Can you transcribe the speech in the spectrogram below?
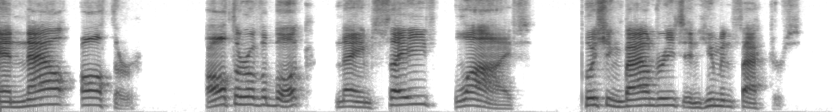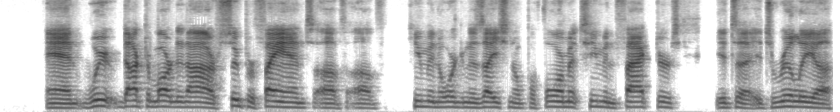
and now author, author of a book named Save Lives Pushing Boundaries in Human Factors. And we're Dr. Martin and I are super fans of, of human organizational performance, human factors. It's a it's really a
